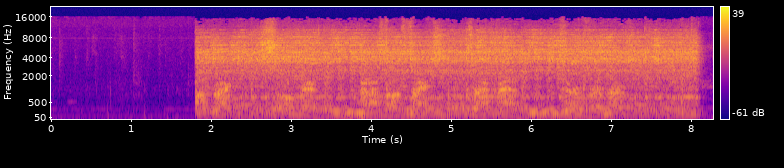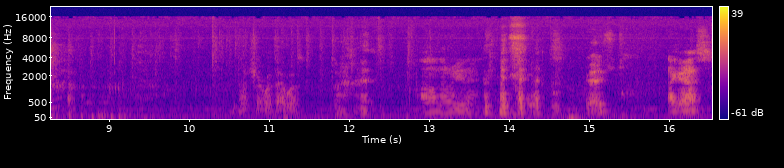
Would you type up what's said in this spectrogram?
anything. Ready? I guess.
